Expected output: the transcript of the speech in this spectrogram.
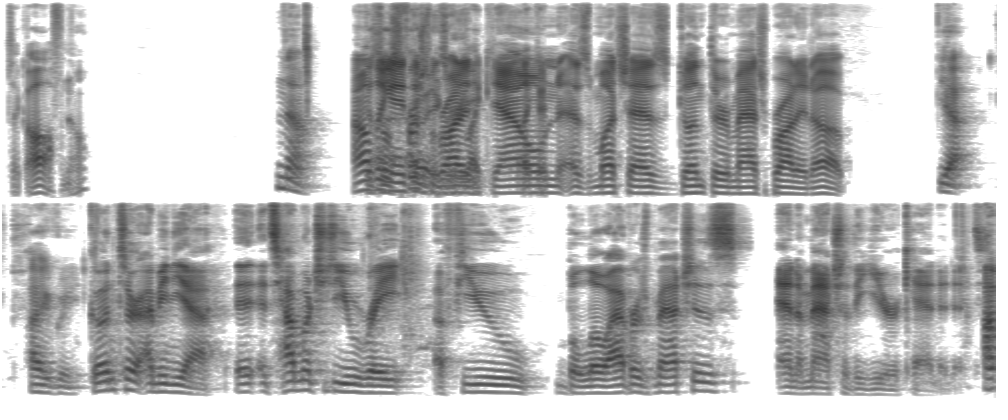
it's like off. No, No, I don't 'Cause think anything brought it like- like a- down as much as Gunther match brought it up. yeah, I agree. Gunther, I mean, yeah, it's how much do you rate a few below average matches and a match of the year candidate? I'm,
